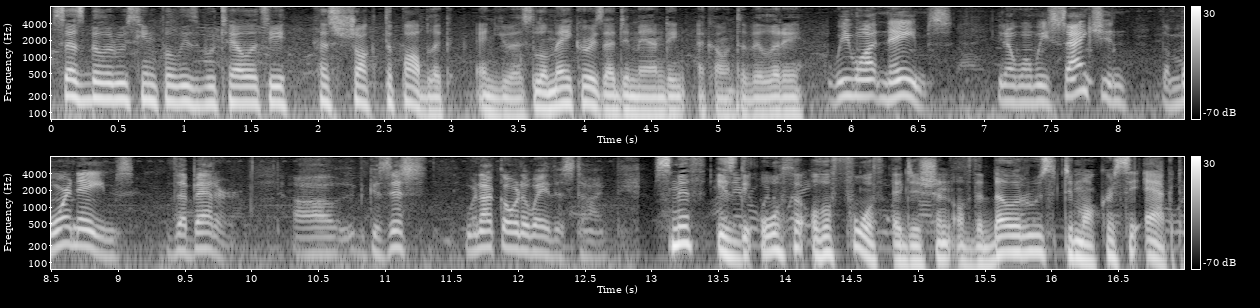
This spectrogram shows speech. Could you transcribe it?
says Belarusian police brutality has shocked the public and U.S. lawmakers are demanding accountability. We want names. You know, when we sanction, the more names, the better uh, because this we're not going away this time. Smith is the author of a fourth edition of the Belarus Democracy Act,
